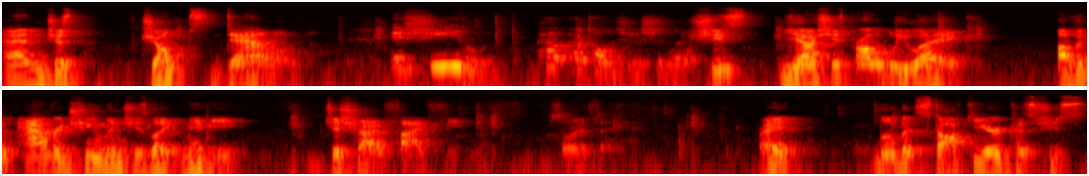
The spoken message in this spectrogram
and just jumps down. Is she how, how tall is she? Is she little? She's yeah, she's probably like of an average human. She's like maybe just shy of five feet, sort of thing, right? A little bit stockier because she's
